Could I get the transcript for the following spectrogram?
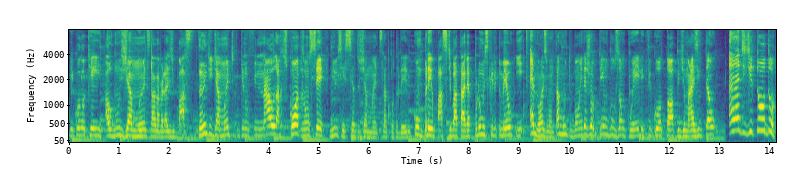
e coloquei alguns diamantes lá, na verdade, bastante diamantes, porque no final das contas vão ser 1.600 diamantes na conta dele. Comprei o passe de batalha por um inscrito meu e é nóis, mano, tá muito bom. Ainda joguei um duzão com ele, ficou top demais. Então, Antes de tudo,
